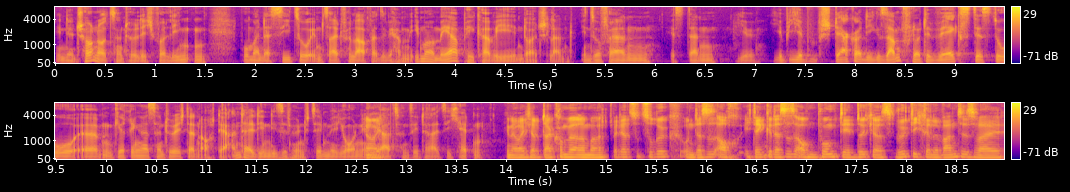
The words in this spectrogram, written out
in den Show Notes natürlich verlinken, wo man das sieht so im Zeitverlauf. Also wir haben immer mehr Pkw in Deutschland. Insofern ist dann, je, je, je stärker die Gesamtflotte wächst, desto ähm, geringer ist natürlich dann auch der Anteil, den diese 15 Millionen im genau. Jahr 2030 hätten. Genau, ich glaube, da kommen wir nochmal später zu zurück. Und das ist auch, ich denke, das ist auch ein Punkt, der durchaus wirklich relevant ist, weil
